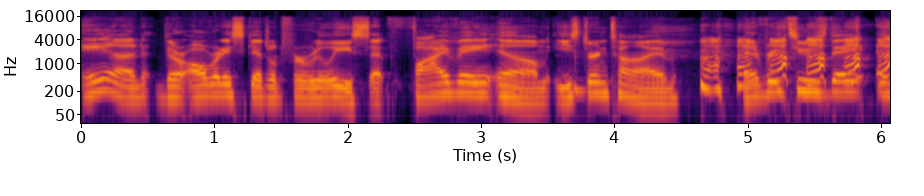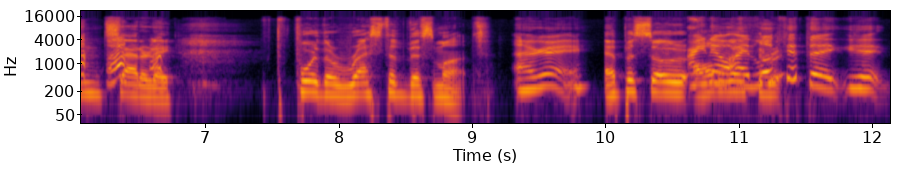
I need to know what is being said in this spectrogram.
and they're already scheduled for release at 5 a.m. Eastern Time every Tuesday and Saturday for the rest of this month. Okay. Episode. I know. I looked at the.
